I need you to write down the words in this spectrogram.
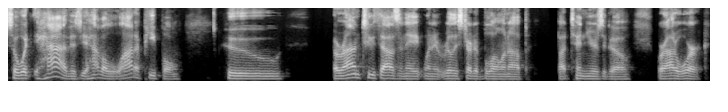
So what you have is you have a lot of people who around 2008 when it really started blowing up about 10 years ago were out of work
